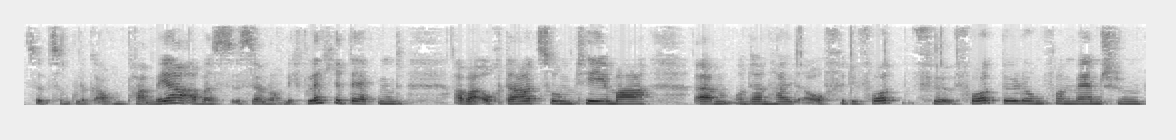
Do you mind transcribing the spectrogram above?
sind zum Glück auch ein paar mehr, aber es ist ja noch nicht flächendeckend. Aber auch da zum Thema ähm, und dann halt auch für die Fort, für Fortbildung von Menschen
